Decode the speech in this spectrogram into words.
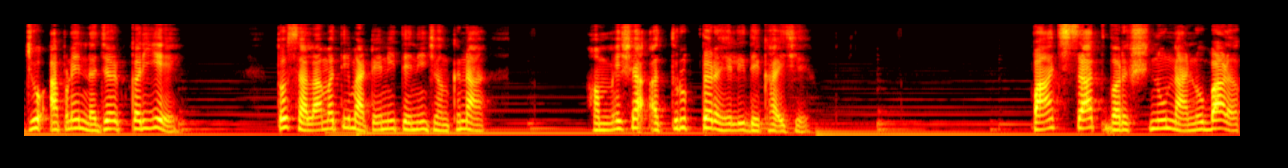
જો આપણે નજર કરીએ, તો સલામતી માટેની તેની ઝંખના હંમેશા અતૃપ્ત રહેલી દેખાય છે. પાંચ સાત વર્ષનું નાનું બાળક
